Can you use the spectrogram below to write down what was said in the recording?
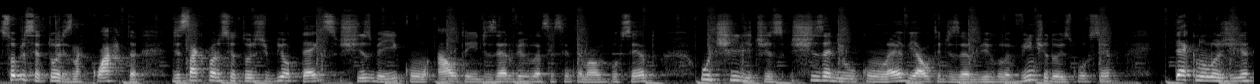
Sobre os setores, na quarta, destaque para os setores de Biotechs XBI com alta de 0,69%, Utilities XLU com leve alta de 0,22%, Tecnologia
